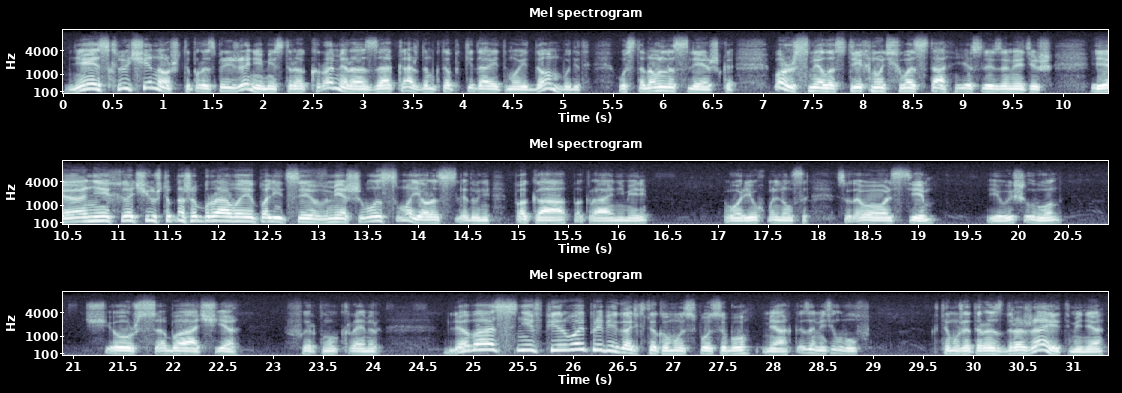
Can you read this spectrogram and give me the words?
Не исключено, что по распоряжению мистера Кромера за каждым, кто покидает мой дом, будет установлена слежка. Можешь смело стряхнуть хвоста, если заметишь. Я не хочу, чтобы наша бравая полиция вмешивалась в мое расследование. Пока, по крайней мере. Ори ухмыльнулся. С удовольствием. И вышел вон. Чушь собачья, фыркнул Кремер. «Для вас не впервой прибегать к такому способу», — мягко заметил Вулф. «К тому же это раздражает меня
